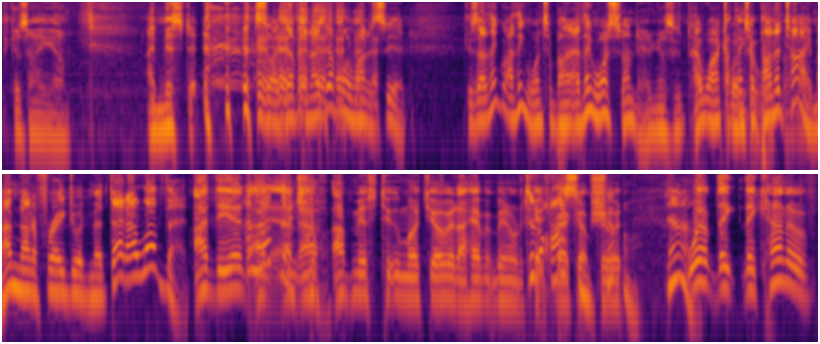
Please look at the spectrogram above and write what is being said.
because I uh, I missed it, so I definitely and I definitely want to see it because I think I think once upon I think once Sunday I, watched I Once Upon a Sunday. Time. I'm not afraid to admit that. I love that. I did. I love that show I've I've missed too much of it. I haven't been able to It's catch awesome back up show. to it. Yeah. Well, they they kind of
